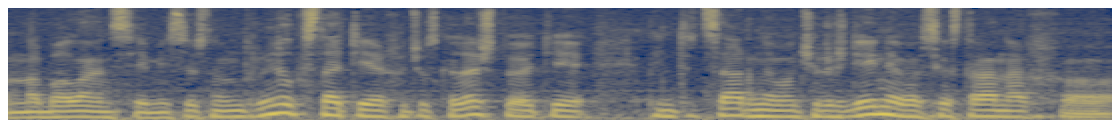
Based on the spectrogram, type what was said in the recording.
на балансе Министерства внутренних дел. Кстати, я хочу сказать, что эти пенитенциарные учреждения во всех странах э,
